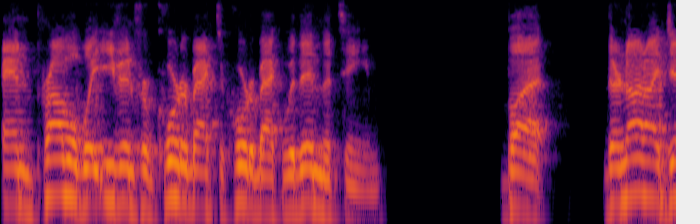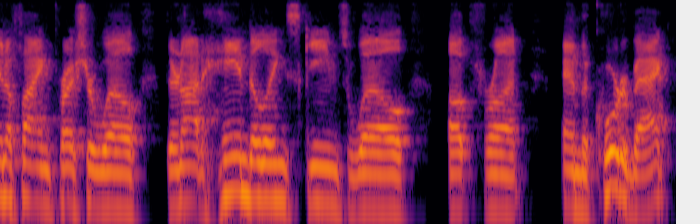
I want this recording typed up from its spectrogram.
and probably even from quarterback to quarterback within the team. But they're not identifying pressure well. They're not handling schemes well up front. And the quarterback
